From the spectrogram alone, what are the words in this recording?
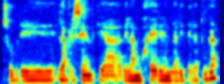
sobre la presencia de la mujer en la literatura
